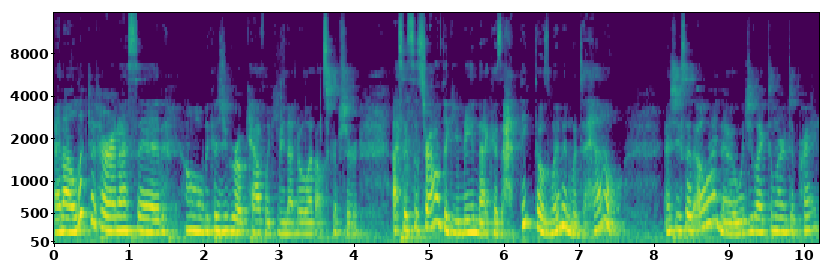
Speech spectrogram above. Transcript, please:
And I looked at her and I said, Oh, because you grew up Catholic, you may not know a lot about scripture. I said, Sister, I don't think you mean that because I think those women went to hell. And she said, Oh, I know. Would you like to learn to pray?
